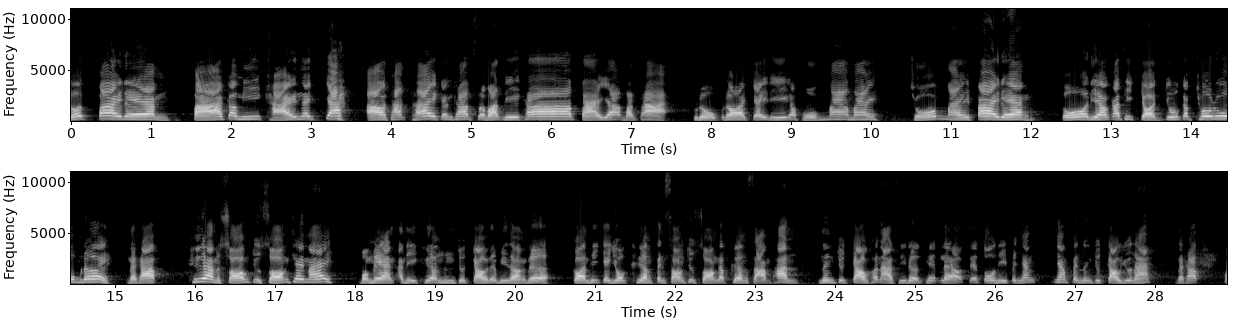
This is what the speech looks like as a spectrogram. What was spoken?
รถป้ายแดงป๋าก็มีขายนะจ๊ะ เอาทักทายกันครับ สวัสดีครับปายะบันทารูปรอยใจดีครับผมมาไหมโฉมใหม่ป้ายแดง ตัวเดียวกับที่จอดอยู่กับโชว์รูมเลยนะครับ เครื่อง 2.2 ใช่ไหมบอมแมนอันนี้เครื่อง 1.9เด้อพี่น้องเด้อก่อนที่จะยกเครื่องเป็น 2.2 กับเครื่อง 3,000 1.9ขนาดสีเลิกเฮ็ดแล้ว แต่ตัวนี้เป็นยังยังเป็น 1.9 อยู่นะ นะครับ ไฟ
